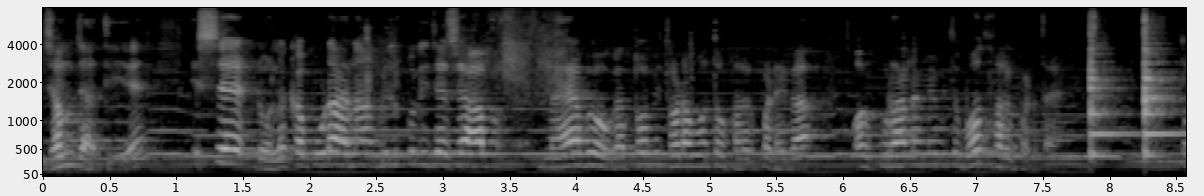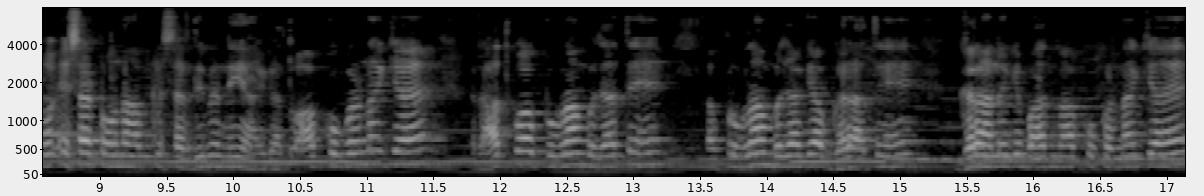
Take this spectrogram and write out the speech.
जम जाती है। इससे ढोलक का पूड़ा है ना, बिल्कुल ही जैसे आप नया भी होगा तो भी थोड़ा बहुत तो फ़र्क पड़ेगा और पुराने में भी तो बहुत फ़र्क पड़ता है। तो ऐसा टोन आपके सर्दी में नहीं आएगा। तो आपको करना क्या है, रात को आप प्रोग्राम बजाते हैं, अब प्रोग्राम बजा के आप घर आते हैं। घर आने के बाद में आपको करना क्या है,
